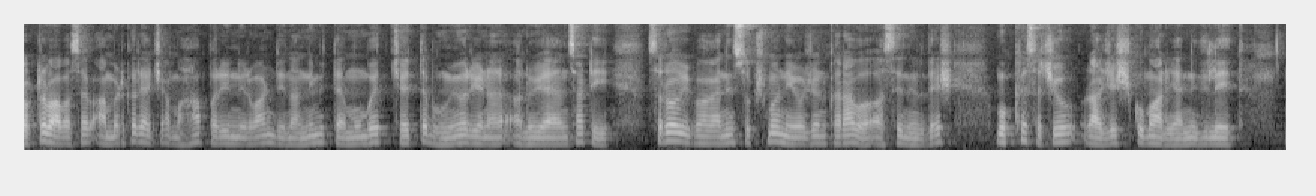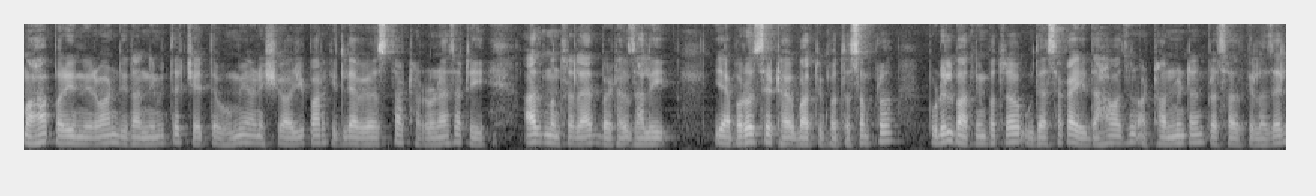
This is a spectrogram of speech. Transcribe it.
डॉक्टर बाबासाहेब आंबेडकर यांच्या महापरिनिर्वाण दिनानिमित्त मुंबईत चैत्यभूमीवर येणाऱ्या अनुयायांसाठी सर्व विभागांनी सूक्ष्म नियोजन करावं असे निर्देश मुख्य सचिव राजेश कुमार यांनी दिलेत. महापरिनिर्वाण दिनानिमित्त चैत्यभूमी आणि शिवाजी पार्क इथल्या व्यवस्था ठरवण्यासाठी आज मंत्रालयात बैठक झाली. याबरोबरच हे ठळक बातमीपत्र संपलं. पुढील बातमीपत्र उद्या सकाळी दहा वाजून अठ्ठावन्न मिनिटांनी प्रसारित केलं जाईल.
